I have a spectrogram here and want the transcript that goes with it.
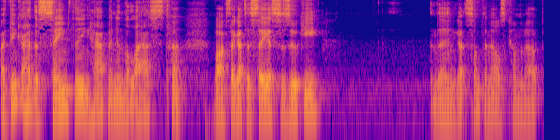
I think I had the same thing happen in the last box. I got to Seiya Suzuki, and then got something else coming up.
